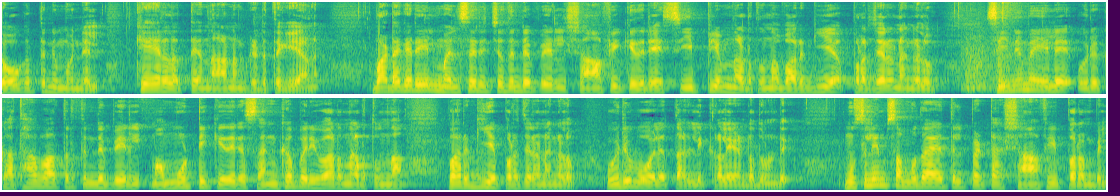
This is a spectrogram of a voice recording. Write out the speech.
ലോകത്തിന് മുന്നിൽ കേരളത്തെ നാണം കെടുത്തുകയാണ്. വടകരയിൽ മത്സരിച്ചതിന്റെ പേരിൽ ഷാഫിക്കെതിരെ സി പി എം നടത്തുന്ന വർഗീയ പ്രചരണങ്ങളും സിനിമയിലെ ഒരു കഥാപാത്രത്തിന്റെ പേരിൽ മമ്മൂട്ടിക്കെതിരെ സംഘപരിവാർ നടത്തുന്ന വർഗീയ പ്രചരണങ്ങളും ഒരുപോലെ തള്ളിക്കളയേണ്ടതുണ്ട്. മുസ്ലിം സമുദായത്തിൽപ്പെട്ട ഷാഫി പറമ്പിൽ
